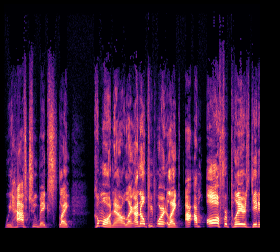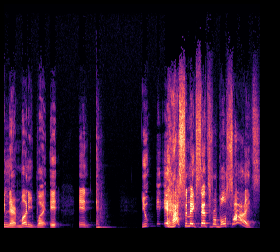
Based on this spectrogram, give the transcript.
We have to make like, come on now. Like I know people are like, I, I'm all for players getting their money, but it and you it has to make sense for both sides.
